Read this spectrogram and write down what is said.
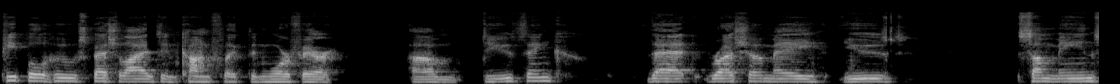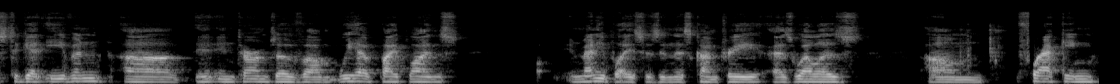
people who specialize in conflict and warfare, um, do you think that Russia may use some means to get even uh, in, in, terms of um, we have pipelines in many places in this country, as well as um, fracking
